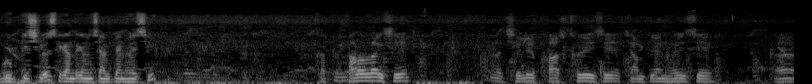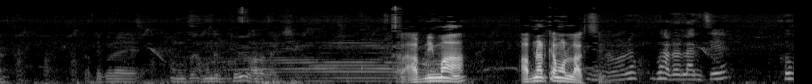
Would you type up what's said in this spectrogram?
গ্রুপটি ছিল সেখান থেকে আমি চ্যাম্পিয়ন হয়েছি। ভালো লাগছে। ছেলে ফার্স্ট হয়েছে চ্যাম্পিয়ন হয়েছে হ্যাঁ তাতে করে আমাদের- খুবই ভালো লাগছে। আপনি মা আপনার কেমন লাগছে? আমারও খুব ভালো লাগছে। খুব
